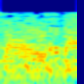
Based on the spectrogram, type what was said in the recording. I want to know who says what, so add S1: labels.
S1: Bye.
